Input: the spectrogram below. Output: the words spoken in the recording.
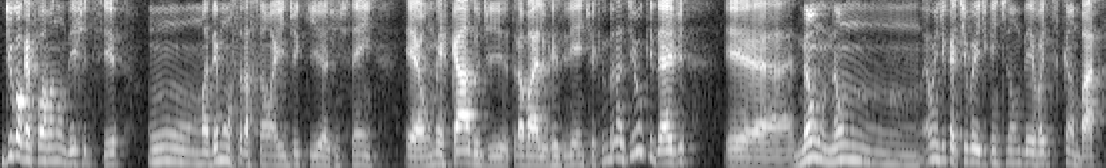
De qualquer forma, não deixa de ser um, uma demonstração aí de que a gente tem é, um mercado de trabalho resiliente aqui no Brasil que deve é, não não é um indicativo aí de que a gente não deva descambar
